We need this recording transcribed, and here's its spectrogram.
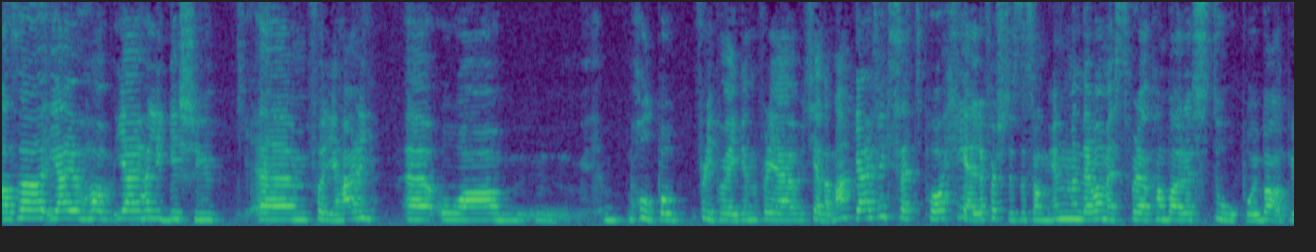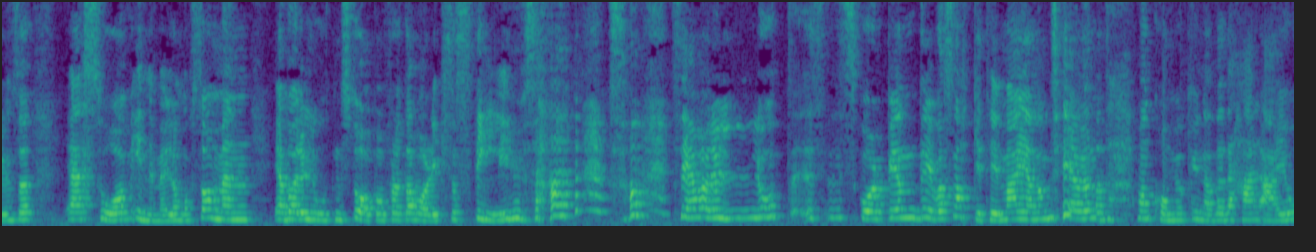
Altså, jeg har, jeg har ligget syk eh, forrige helg, eh, og holdt på å fly på veggen fordi jeg kjeda meg. Jeg fikk sett på hele første sesongen, men det var mest fordi at han bare sto på i bakgrunnen, så jeg sov innimellom også, men jeg bare lot den stå på, for da var det ikke så stille i huset her. Så, så jeg bare lot Scorpion drive og snakke til meg gjennom TV-en. Man kommer jo ikke unna det. Det her er jo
